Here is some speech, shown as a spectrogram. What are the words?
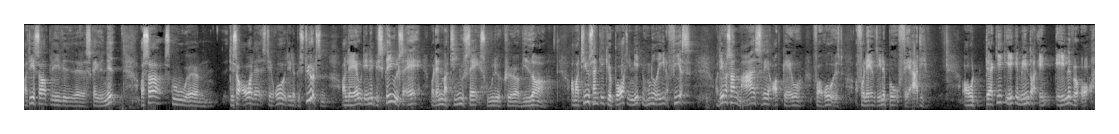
og det er så blevet øh, skrevet ned. Og så skulle øh, det så overlades til rådet eller bestyrelsen at lave denne beskrivelse af, hvordan Martinus sag skulle køre videre. Og Martinus han gik jo bort i 1981, og det var så en meget svær opgave for rådet at få lavet denne bog færdig. Og der gik ikke mindre end 11 år.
